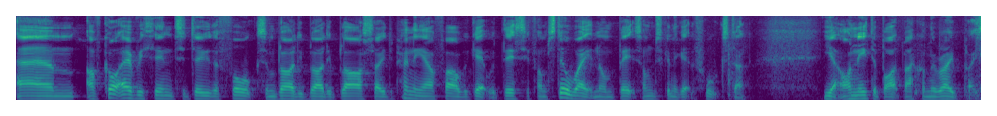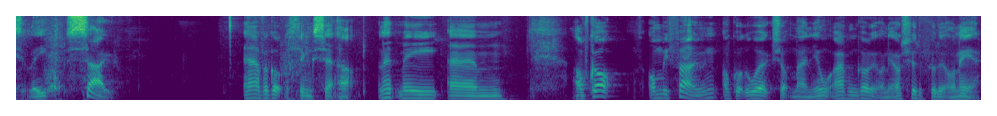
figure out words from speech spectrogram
Um, I've got everything to do the forks and bloody blah blah. So depending how far we get with this, if I'm still waiting on bits, I'm just going to get the forks done. yeah, I need the bike back on the road basically. So, how have I got the thing set up? Let me, um, I've got, on my phone, I've got the workshop manual. I haven't got it on here, I should have put it on here.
